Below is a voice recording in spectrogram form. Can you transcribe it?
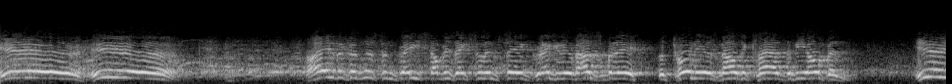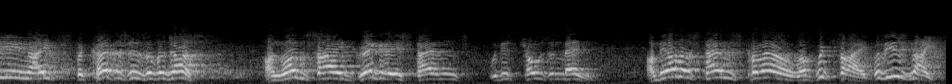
Here, here. By the goodness and grace of His Excellency Gregory of Asbury, the tourney is now declared to be open. Hear ye, knights, the courtesies of the just. On one side, Gregory stands with his chosen men. On the other stands Corell of Whitside with his knights.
